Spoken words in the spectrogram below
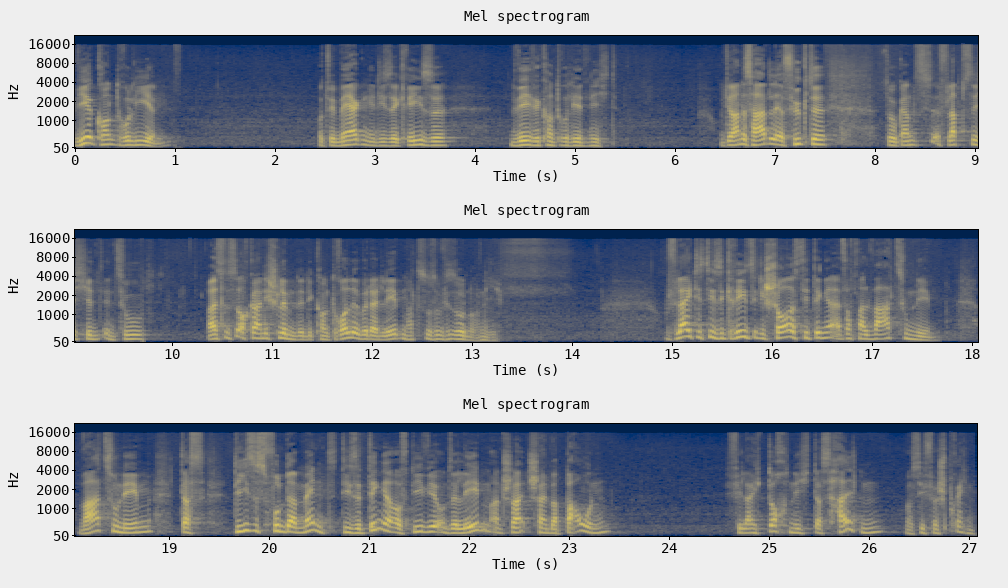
Wir kontrollieren. Und wir merken in dieser Krise, wir, wir kontrollieren nicht. Und Johannes Hadl, er fügte so ganz flapsig hinzu, es ist auch gar nicht schlimm, denn die Kontrolle über dein Leben hast du sowieso noch nie. Und vielleicht ist diese Krise die Chance, die Dinge einfach mal wahrzunehmen. Wahrzunehmen, dass dieses Fundament, diese Dinge, auf die wir unser Leben scheinbar bauen, vielleicht doch nicht das halten, was sie versprechen.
